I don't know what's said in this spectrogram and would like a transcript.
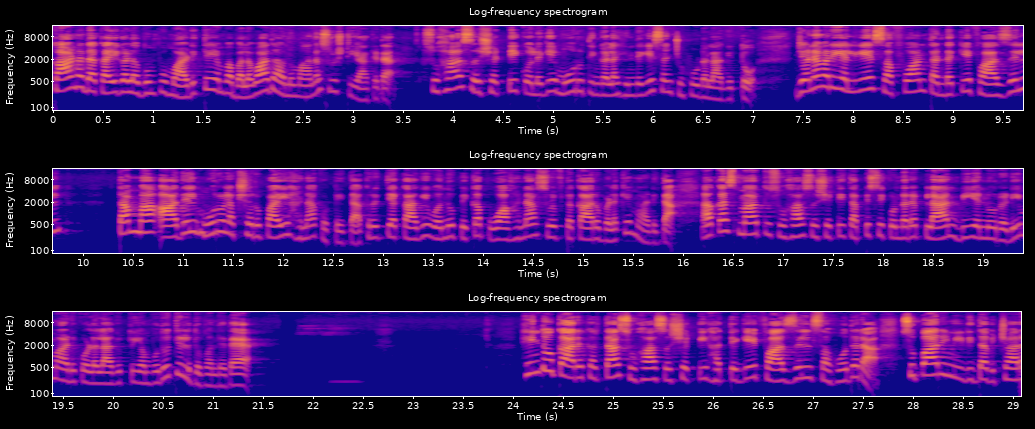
ಕಾಣದ ಕೈಗಳ ಗುಂಪು ಮಾಡಿತ್ತೆ ಎಂಬ ಬಲವಾದ ಅನುಮಾನ ಸೃಷ್ಟಿಯಾಗಿದೆ. ಸುಹಾಸ್ ಶೆಟ್ಟಿ ಕೊಲೆಗೆ ಮೂರು ತಿಂಗಳ ಹಿಂದೆಯೇ ಸಂಚು ಹೂಡಲಾಗಿತ್ತು. ಜನವರಿಯಲ್ಲಿಯೇ ಸಫ್ವಾನ್ ತಂಡಕ್ಕೆ ಫಾಜಿಲ್ ತಮ್ಮ ಆದಿಲ್ ಮೂರು ಲಕ್ಷ ರೂಪಾಯಿ ಹಣ ಕೊಟ್ಟಿದ್ದ. ಕೃತ್ಯಕ್ಕಾಗಿ ಒಂದು ಪಿಕಪ್ ವಾಹನ ಸ್ವಿಫ್ಟ್ ಕಾರು ಬಳಕೆ ಮಾಡಿದ್ದ. ಅಕಸ್ಮಾತ್ ಸುಹಾಸ್ ಶೆಟ್ಟಿ ತಪ್ಪಿಸಿಕೊಂಡರೆ ಪ್ಲಾನ್ ಬಿ ಅನ್ನು ರೆಡಿ ಮಾಡಿಕೊಳ್ಳಲಾಗಿತ್ತು ಎಂಬುದು ತಿಳಿದುಬಂದಿದೆ ಹಿಂದೂ ಕಾರ್ಯಕರ್ತ ಸುಹಾಸ್ ಶೆಟ್ಟಿ ಹತ್ಯೆಗೆ ಫಾಜಿಲ್ ಸಹೋದರ ಸುಪಾರಿ ನೀಡಿದ್ದ ವಿಚಾರ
